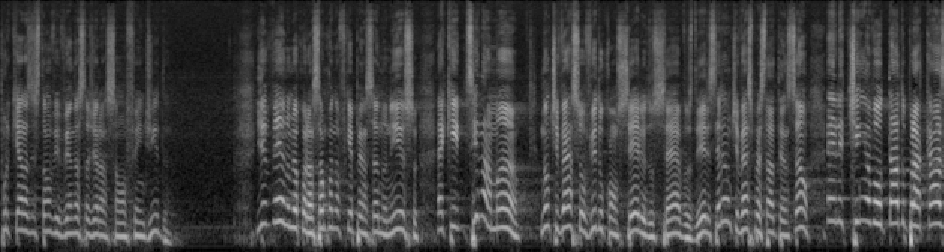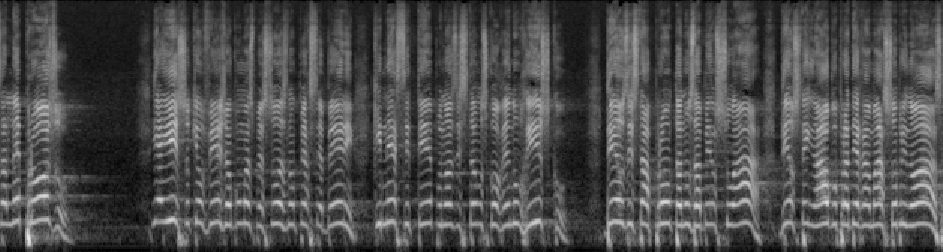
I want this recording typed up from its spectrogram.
porque elas estão vivendo essa geração ofendida. E veio no meu coração, quando eu fiquei pensando nisso, é que se Naamã não tivesse ouvido o conselho dos servos dele, se ele não tivesse prestado atenção, ele tinha voltado para casa leproso. E é isso que eu vejo algumas pessoas não perceberem, que nesse tempo nós estamos correndo um risco. Deus está pronto a nos abençoar. Deus tem algo para derramar sobre nós.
